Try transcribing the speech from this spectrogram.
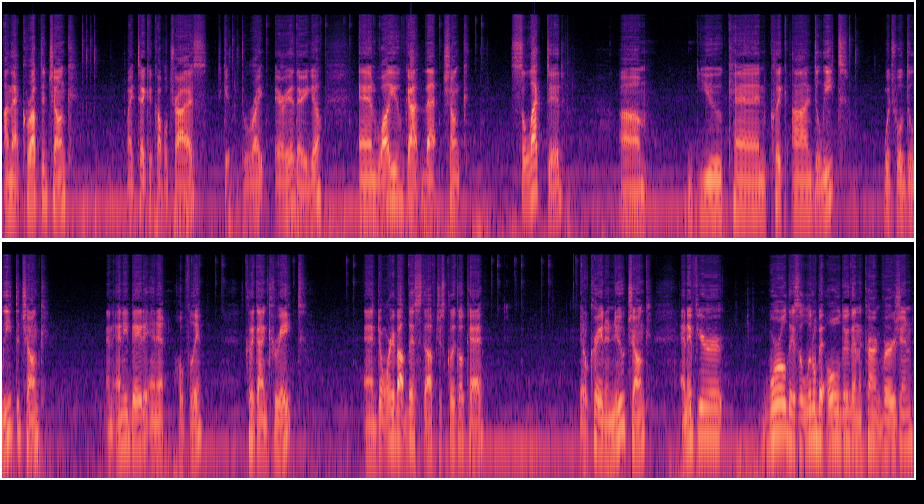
on that corrupted chunk might take a couple tries to get the right area. There you go. And while you've got that chunk selected, um, you can click on delete, which will delete the chunk and any data in it, hopefully. Click on create, and don't worry about this stuff, just click OK. It'll create a new chunk, and if your world is a little bit older than the current version,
